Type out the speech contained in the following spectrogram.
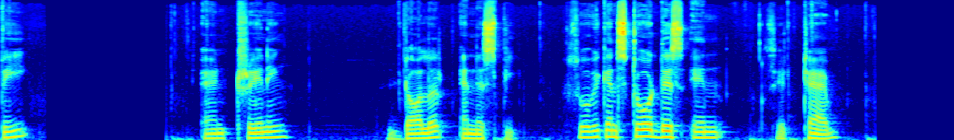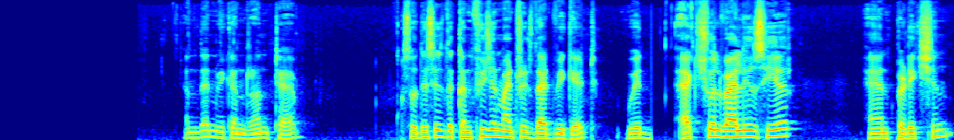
P and training dollar NSP. So we can store this in say tab and then we can run tab. So this is the confusion matrix that we get with actual values here and prediction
